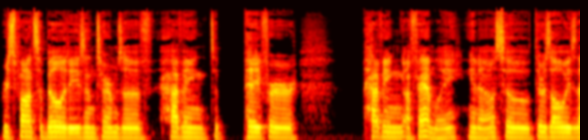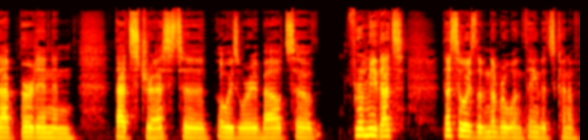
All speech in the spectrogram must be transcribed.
responsibilities in terms of having to pay for having a family, you know, so there's always that burden and that stress to always worry about. So for me, that's, that's always the number one thing that's kind of,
